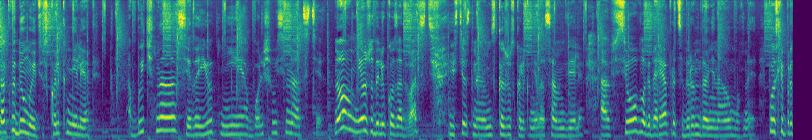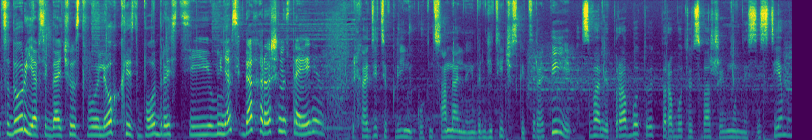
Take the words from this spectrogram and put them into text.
Как вы думаете, сколько мне лет? Обычно все дают не больше 18, но мне уже далеко за 20. Естественно, я вам не скажу, сколько мне на самом деле. А все благодаря процедурам Дони Наумовны. После процедур я всегда чувствую легкость, бодрость, и у меня всегда хорошее настроение. Приходите в клинику национальной энергетической терапии, с вами поработают, поработают с вашей иммунной системой,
